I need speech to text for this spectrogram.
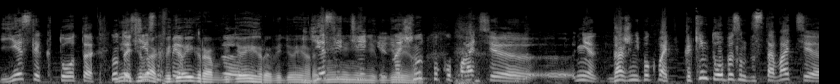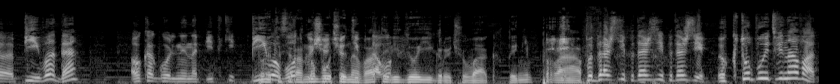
Если кто-то... Ну, не, то есть, чувак, если, например, видеоигры, э, видеоигры, видеоигры. Если не, не, не, дети не, начнут покупать... Э, нет, даже не покупать. Каким-то образом доставать э, пиво, да? Алкогольные напитки, пиво, водку, равно еще что-то типа того. видеоигры, чувак. Ты не прав. Подожди, подожди, подожди. Кто будет виноват?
